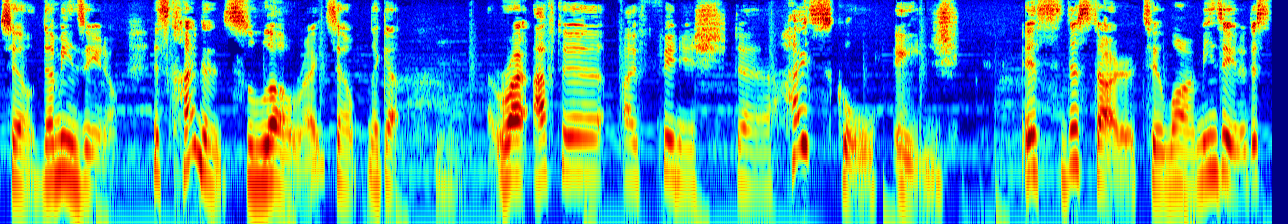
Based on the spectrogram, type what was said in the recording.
So that means you know it's kind of slow, right? So like a, Mm. right after I finished the high school age, it's the starter to learn. Means you know this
